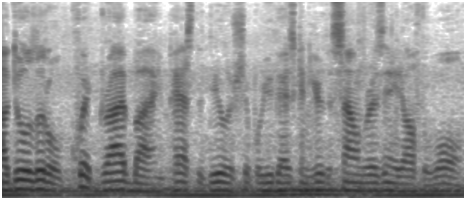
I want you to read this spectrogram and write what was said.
I'll do a little quick drive-by past the dealership where you guys can hear the sound resonate off the wall.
